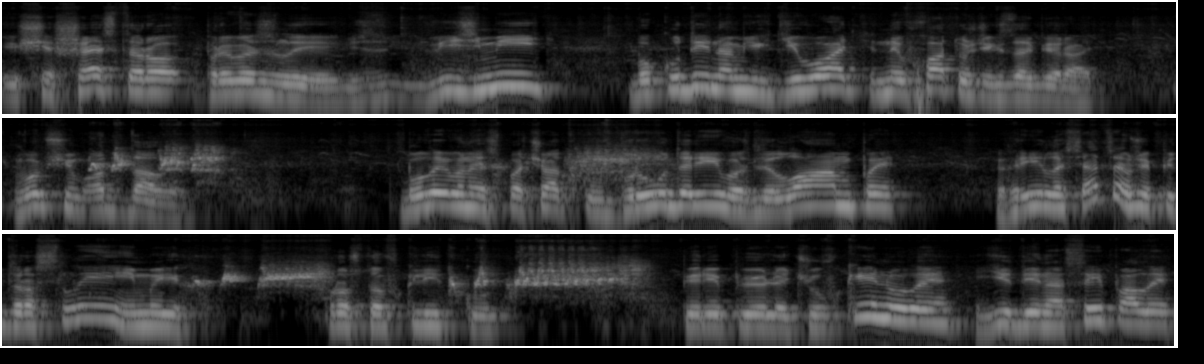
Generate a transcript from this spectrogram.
І ще шестеро привезли. Візьміть, бо куди нам їх дівати, не в хату ж їх забирати. В общем, віддали. Були вони спочатку в брудері, возле лампи, грілися, а це вже підросли, і ми їх просто в клітку перепілячу вкинули, їди насипали,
